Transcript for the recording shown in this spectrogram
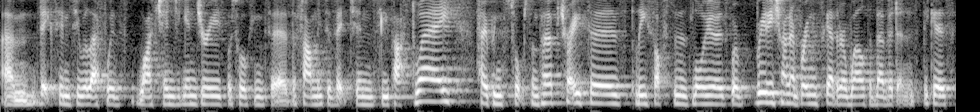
um, victims who were left with life-changing injuries. We're talking to the families of victims who passed away, hoping to talk to some perpetrators, police officers, lawyers. We're really trying to bring together a wealth of evidence because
